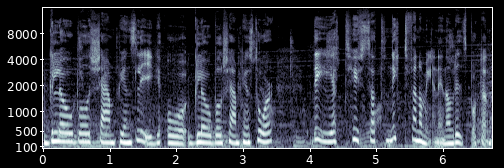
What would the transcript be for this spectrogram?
Global Champions League och Global Champions Tour det är ett hyfsat nytt fenomen inom ridsporten.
